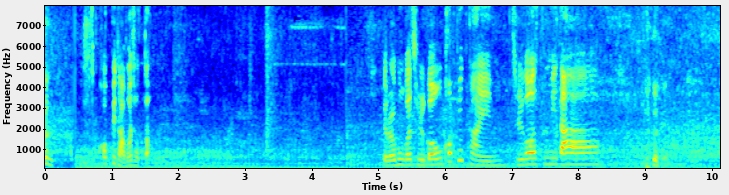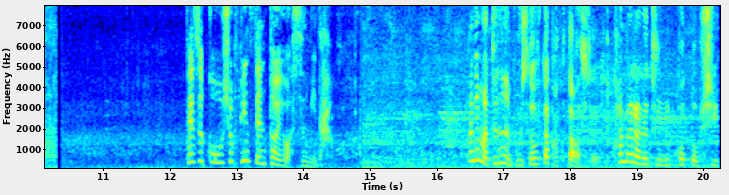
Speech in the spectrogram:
커피 다 마셨다. 여러분과 즐거운 커피 타임 즐거웠습니다. 테스코 쇼핑센터에 왔습니다. 한인마트는 벌써 후딱 갔다 왔어요. 카메라를 둘 것도 없이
